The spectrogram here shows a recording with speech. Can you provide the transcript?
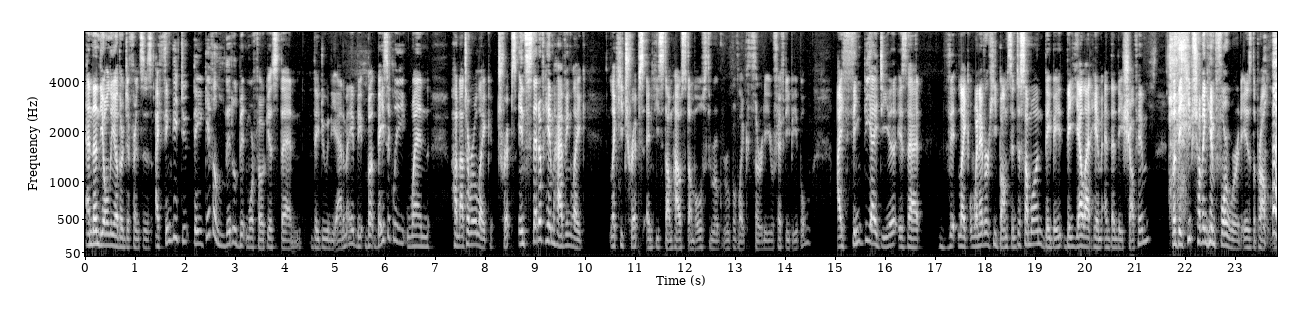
and then the only other difference is I think they do they give a little bit more focus than they do in the anime. But basically, when Hanataro like trips, instead of him having like like he trips and he somehow stumbles through a group of like 30 or 50 people i think the idea is that th- like whenever he bumps into someone they ba- they yell at him and then they shove him but they keep shoving him forward is the problem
